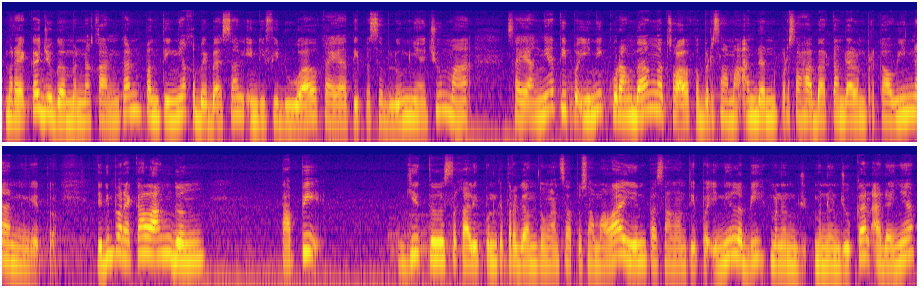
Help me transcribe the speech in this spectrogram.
mereka juga menekankan pentingnya kebebasan individual kayak tipe sebelumnya. Cuma sayangnya tipe ini kurang banget soal kebersamaan dan persahabatan dalam perkawinan gitu. Jadi mereka langgeng. Tapi gitu sekalipun ketergantungan satu sama lain pasangan tipe ini lebih menunjukkan adanya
